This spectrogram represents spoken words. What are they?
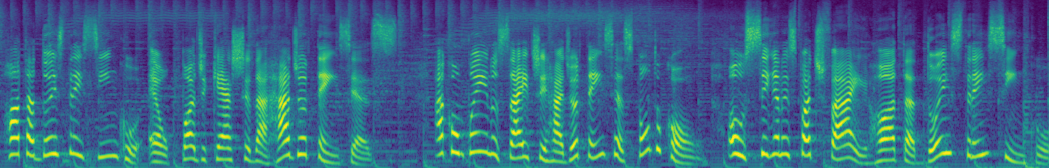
Rota 235 é o podcast da Rádio Hortências. Acompanhe no site radiohortências.com ou siga no Spotify Rota 235.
